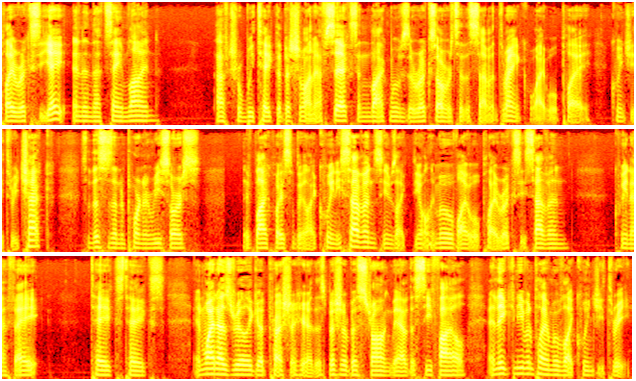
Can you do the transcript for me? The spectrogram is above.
play rook c8, and in that same line, after we take the bishop on f6 and black moves the rooks over to the 7th rank, white will play queen g3 check. So this is an important resource. If black plays something like queen e7, seems like the only move, white will play rook c7, queen f8, takes, takes. And white has really good pressure here. This bishop is strong, they have the c-file, and they can even play a move like queen g3.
